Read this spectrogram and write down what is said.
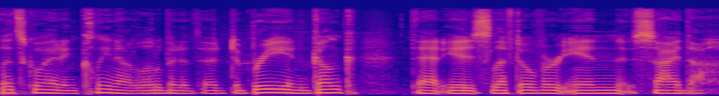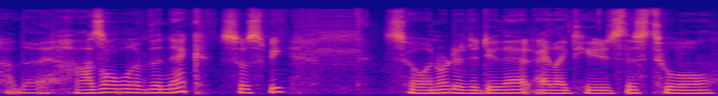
Let's go ahead and clean out a little bit of the debris and gunk that is left over inside the, the hosel of the neck, so to speak. So in order to do that, I like to use this tool.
